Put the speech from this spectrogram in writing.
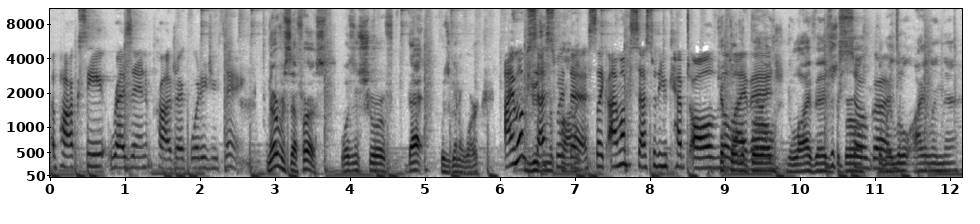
epoxy resin project. What did you think? Nervous at first. Wasn't sure if that was gonna work. I'm obsessed with product. this. Like I'm obsessed with it. You kept all of Kept the all the live burl, edge. the live edge, the Looks burl. so Got my little island there.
